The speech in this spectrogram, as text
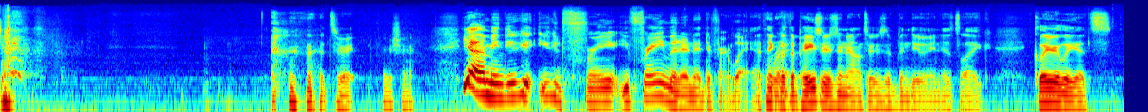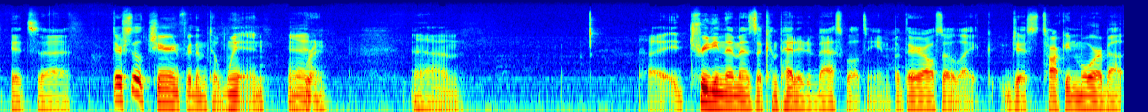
That's right, for sure. Yeah, I mean, you you could frame you frame it in a different way. I think Right. what the Pacers announcers have been doing is like clearly it's it's uh they're still cheering for them to win and Right. um uh, treating them as a competitive basketball team, but they're also like just talking more about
